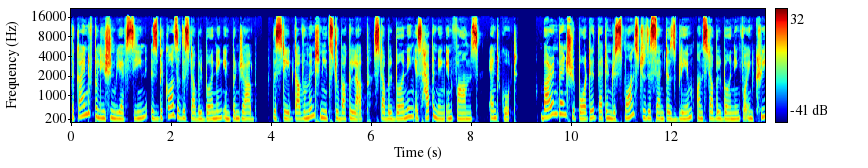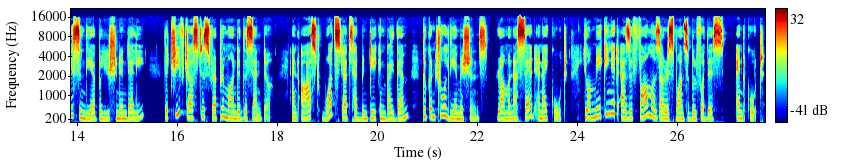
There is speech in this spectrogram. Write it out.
the kind of pollution we have seen is because of the stubble burning in Punjab. The state government needs to buckle up. Stubble burning is happening in farms. End quote. Bar and Bench reported that in response to the centre's blame on stubble burning for increase in the air pollution in Delhi, the Chief Justice reprimanded the centre and asked what steps had been taken by them to control the emissions. Ramana said, and I quote, You're making it as if farmers are responsible for this. End quote.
